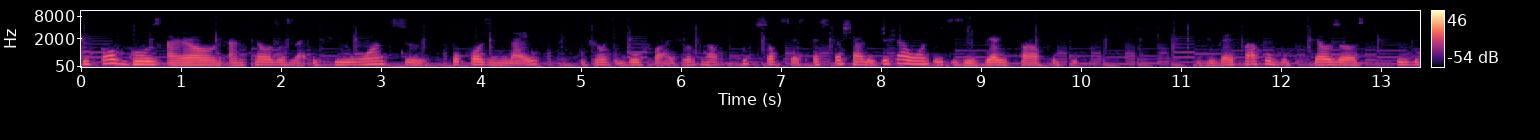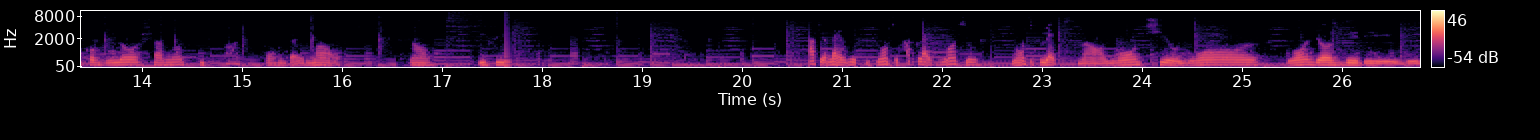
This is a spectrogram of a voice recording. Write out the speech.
it all goes around and tells us that if you want to focus in life, if you want to go far, if you want to have good success, especially Joshua 1 8 is a very powerful book. It's a very powerful book. It tells us this book of the law shall not depart from thy mouth. Now, if you hack your life, if you want to hack life, you want to you want to flex now, you want chill, you want you want just the the the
